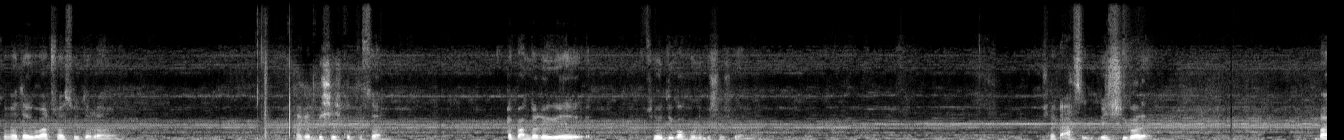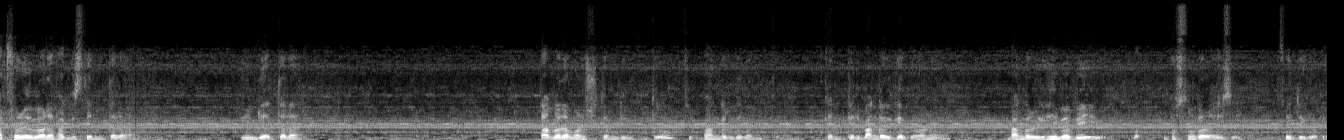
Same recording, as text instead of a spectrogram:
তোমার তাকে বাটফা সু ধরা হয়। তাকে বিশ্বাস করতে চায় একটা বাঙালিকে সৌদি কখনো বিশ্বাস করে না। সেটা আসি বেশি করে। বাটফরে করে পাকিস্তানি তারা, ইন্ডিয়ার তারা। তারপরে মানুষ তেমন কিন্তু বাঙালিকে দাম দিত কেন কি বাঙালিকে মানে বাঙালিকে সেইভাবেই প্রশ্ন করা হয়েছে, সৌদি করে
